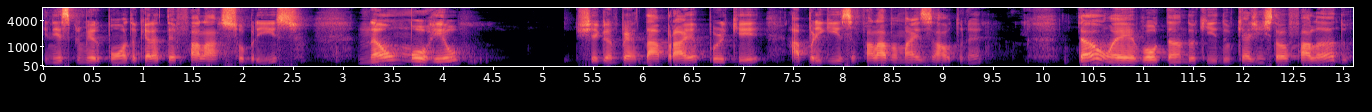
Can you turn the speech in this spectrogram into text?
e nesse primeiro ponto eu quero até falar sobre isso. Não morreu chegando perto da praia porque a preguiça falava mais alto, né? Então, é, voltando aqui do que a gente estava falando,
